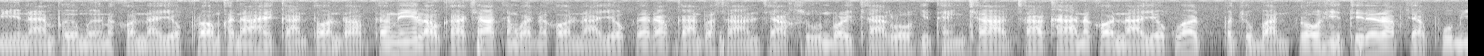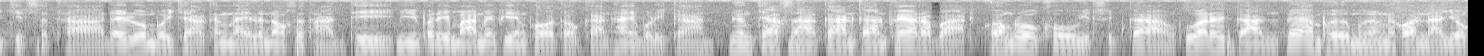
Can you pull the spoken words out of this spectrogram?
มีนายอำเภอเมืองนครนายกพร้อมคณะให้การต้อนรับ ทั้งนี้เหล่ากาชาติจังหวัดนครนายกได้รับการประสานจากจากศูนย์บริจาคโลหิตแห่งชาติ สาขานครนายกว่าปัจจุบัน โลหิตที่ได้รับจากผู้มีจิตศรัทธาได้ร่วมบริจาคทั้งในและนอกสถานที่ มีปริมาณไม่เพียงพอต่อการให้บริการ เนื่องจากสถานการณ์การแพร่ระบาดของโรคโควิด -19 ผู้ว่าราชการและอำเภอเมืองนครนายก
